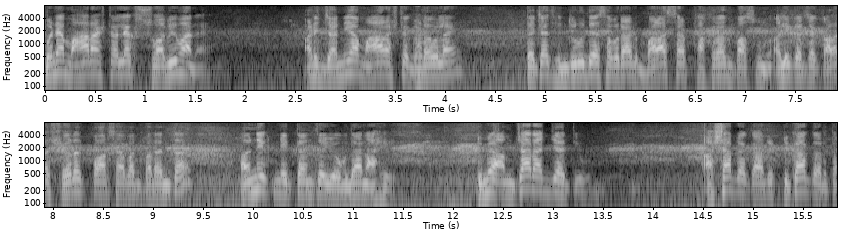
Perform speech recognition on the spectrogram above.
पण या महाराष्ट्राला एक स्वाभिमान आहे. आणि ज्यांनी हा महाराष्ट्र घडवलाय त्याच्यात हिंदू हृदय सम्राट बाळासाहेब ठाकरेंपासून अलीकडच्या काळात शरद पवार साहेबांपर्यंत अनेक नेत्यांचं योगदान आहे. तुम्ही आमच्या राज्यात येऊन अशा प्रकारे टीका करता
